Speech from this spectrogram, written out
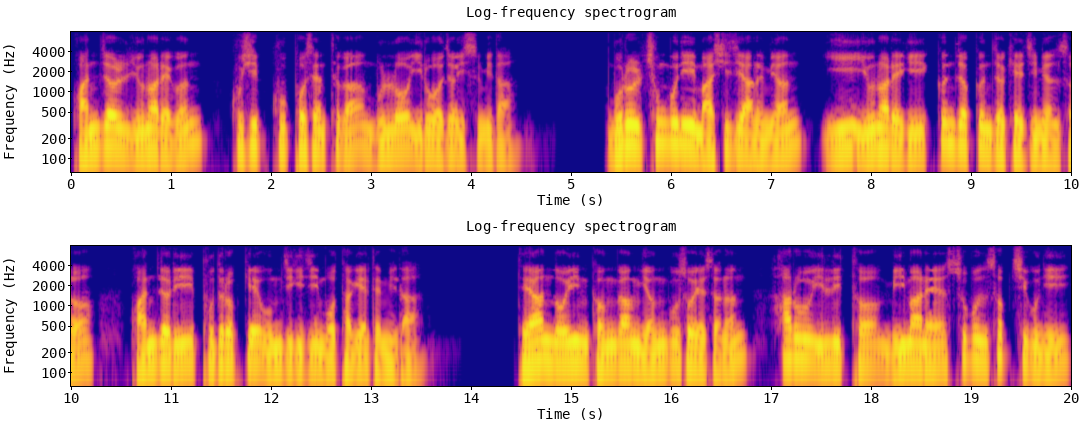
관절 윤활액은 99%가 물로 이루어져 있습니다. 물을 충분히 마시지 않으면 이 윤활액이 끈적끈적해지면서 관절이 부드럽게 움직이지 못하게 됩니다. 대한노인건강연구소에서는 하루 1리터 미만의 수분 섭취군이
